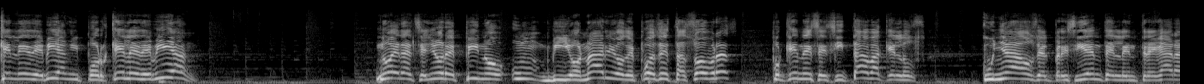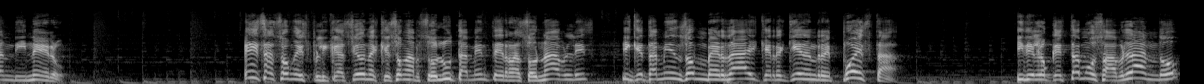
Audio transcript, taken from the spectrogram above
qué le debían y por qué le debían. ¿No era el señor Espino un billonario después de estas obras? porque necesitaba que los cuñados del presidente le entregaran dinero? Esas son explicaciones que son absolutamente razonables y que también son verdad y que requieren respuesta. Y de lo que estamos hablando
